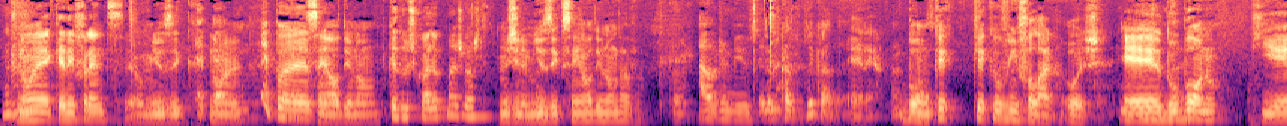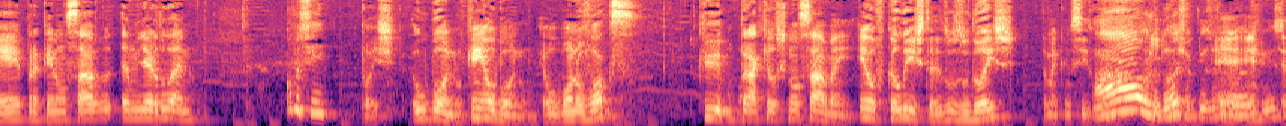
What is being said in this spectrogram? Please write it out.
Que não é, que é diferente. É o Music, não é? É para. Sem áudio não. Cada um escolhe o que mais gosta. Imagina, Music sem áudio não dava. Audio Music. Era um bocado complicado. Era. Bom, o que, é, o que é que eu vim falar hoje? É do Bono, que é, para quem não sabe, a mulher do ano. Como assim? Pois, o Bono, quem é o Bono? É o Bono Vox, que, para aqueles que não sabem, é o vocalista do U2, também conhecido como... Ah, os dois, eu conheço os É, dois. é, sim, sim.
